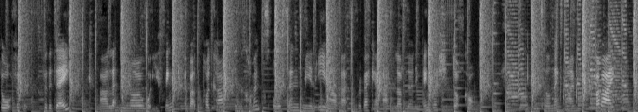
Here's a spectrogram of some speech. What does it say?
thought for the, for the day. Uh, let me know what you think about the podcast in the comments or send me an email at rebecca at lovelearningenglish.com. Until next time, bye bye.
